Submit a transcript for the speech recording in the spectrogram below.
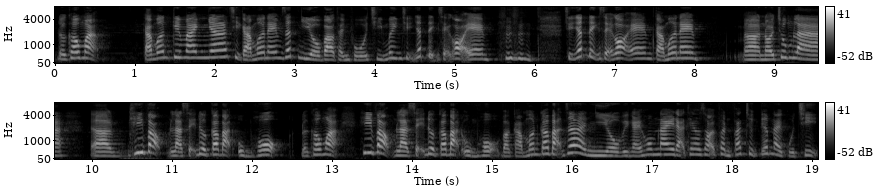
Được không ạ? Cảm ơn Kim Anh nhá. Chị cảm ơn em rất nhiều. Vào thành phố Hồ Chí Minh chị nhất định sẽ gọi em. Chị nhất định sẽ gọi em. Cảm ơn em. À, Nói chung là à, hy vọng là sẽ được các bạn ủng hộ được không ạ? Hy vọng là sẽ được các bạn ủng hộ và cảm ơn các bạn rất là nhiều vì ngày hôm nay đã theo dõi phần phát trực tiếp này của chị.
